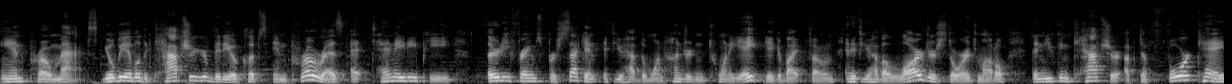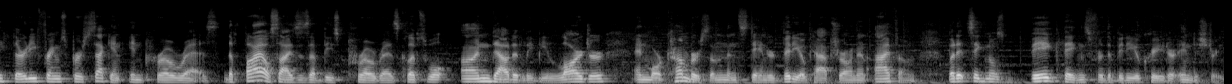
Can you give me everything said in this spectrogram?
and Pro Max. You'll be able to capture your video clips in ProRes at 1080p 30 frames per second if you have the 128 gigabyte phone, and if you have a larger storage model, then you can capture up to 4K 30 frames per second in ProRes. The file sizes of these ProRes clips will undoubtedly be larger and more cumbersome than standard video capture on an iPhone, but it signals big things for the video creator industry.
